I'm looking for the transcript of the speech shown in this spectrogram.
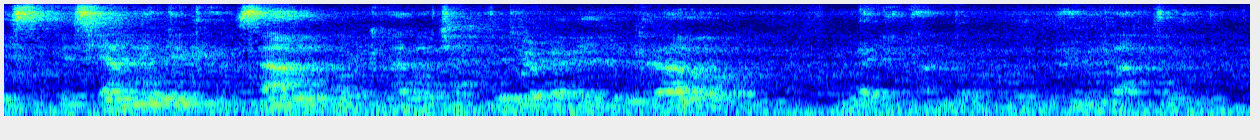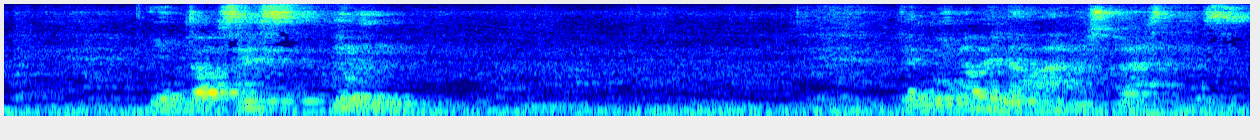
especialmente cansado porque la noche anterior me había quedado meditando un rato. Y entonces termino de lavar los trastes,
